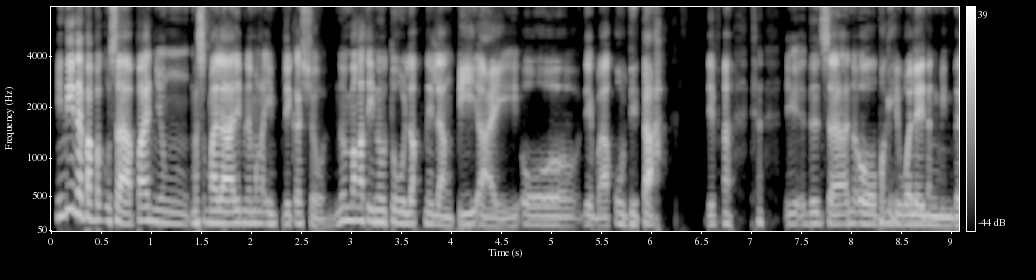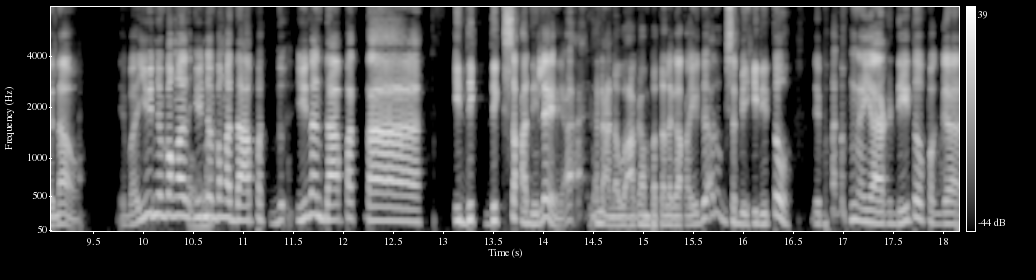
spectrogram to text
hindi napapag-usapan yung mas malalim na mga implikasyon ng mga tinutulak nilang PI o 'di ba, kudita, 'di ba? Doon sa ano o paghiwalay ng Mindanao. 'Di ba? Yun yung mga oh, yun ang mga dapat yun ang dapat uh, idikdik sa kanila eh. Ah, nananawagan ba talaga kayo? Ano sabihin dito? 'Di ba? Ano nangyayari dito pag uh,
